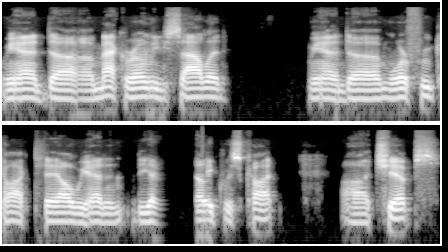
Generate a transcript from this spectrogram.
We had uh, macaroni salad. We had uh, more fruit cocktail. We had the steak was cut, uh, chips,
